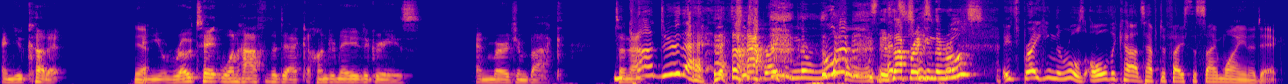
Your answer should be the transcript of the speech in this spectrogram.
and you cut it Yeah. and you rotate one half of the deck 180 degrees and merge them back? So You can't do that. That's just breaking the rules. is that breaking the rules? It's breaking the rules. All the cards have to face the same way in a deck.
